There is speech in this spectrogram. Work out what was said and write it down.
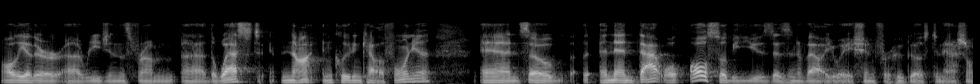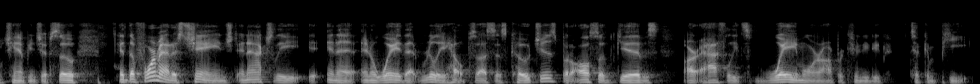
all the other uh, regions from uh, the West, not including California. And so, and then that will also be used as an evaluation for who goes to national championships. So the format has changed, and actually in a in a way that really helps us as coaches, but also gives our athletes way more opportunity to to compete.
